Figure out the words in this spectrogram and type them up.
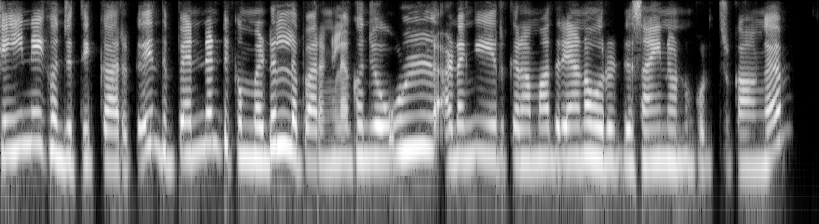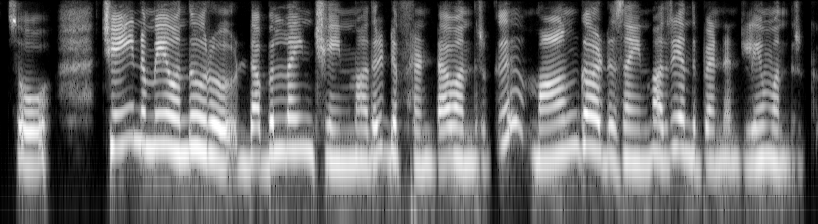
செயினே கொஞ்சம் திக்கா இருக்கு. இந்த பெண்டன்ட்டுக்கு மிடில்ல பாருங்களேன், கொஞ்சம் உள் அடங்கி இருக்கிற மாதிரியான ஒரு டிசைன் ஒன்று குடுத்துருக்காங்க. ஸோ செயினுமே வந்து ஒரு டபுள் லைன் செயின் மாதிரி டிஃப்ரெண்ட்டாக வந்திருக்கு. மாங்கா டிசைன் மாதிரி அந்த பெண்டன்ட்லயும் வந்திருக்கு.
